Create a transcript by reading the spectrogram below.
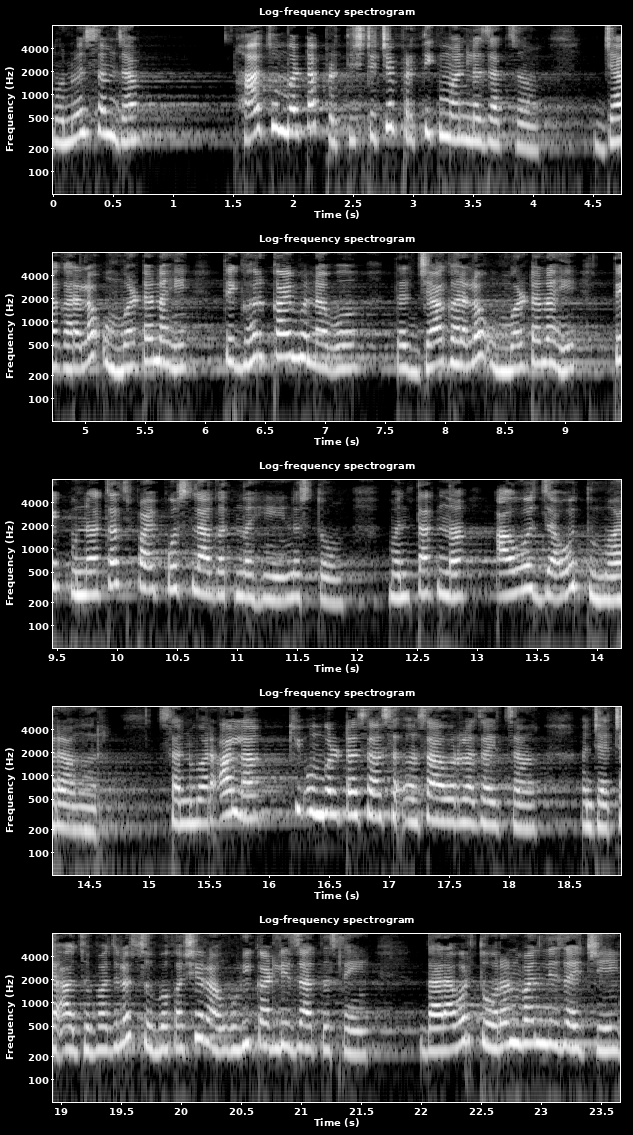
म्हणून समजा हाच उंबरटा प्रतिष्ठेचे प्रतीक मानलं जातं. ज्या घराला उंबरटा नाही ते घर काय म्हणावं? तर ज्या घराला उंबरटा नाही ते कुणाचाच पायपोस लागत नाही नसतो. म्हणतात ना आवो जावो तुम्हाला घर सणवार आला की उंबरटा सा- सावरला जायचा. आणि ज्याच्या आजूबाजूला सुबक अशी रांगोळी काढली जात असे. दारावर तोरण बांधली जायची.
